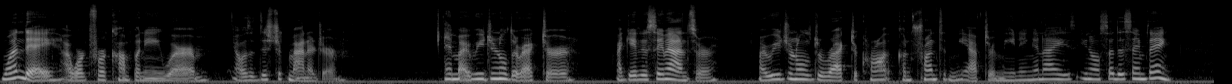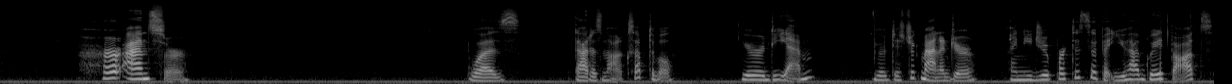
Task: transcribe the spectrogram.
One day, I worked for a company where I was a district manager. And my regional director, I gave the same answer. My regional director confronted me after a meeting, and I, you know, said the same thing. Her answer was that is not acceptable. You're a DM, you're a district manager. I need you to participate. You have great thoughts,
